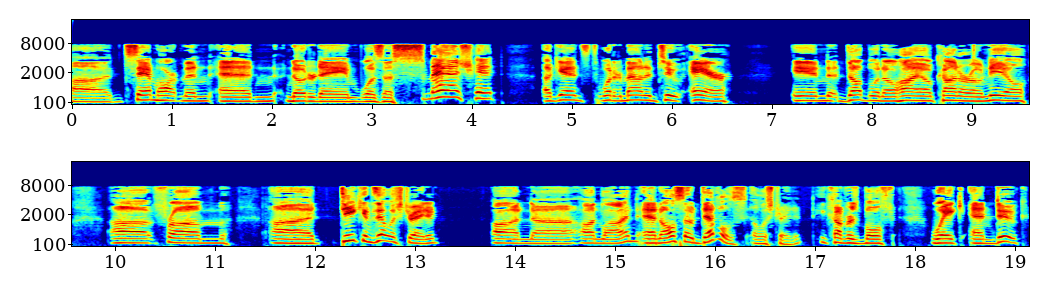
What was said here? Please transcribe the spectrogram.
Uh, Sam Hartman and Notre Dame was a smash hit against what it amounted to air in Dublin, Ohio. Conor O'Neill uh, from uh, Deacons Illustrated on uh, online and also Devils Illustrated. He covers both Wake and Duke.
